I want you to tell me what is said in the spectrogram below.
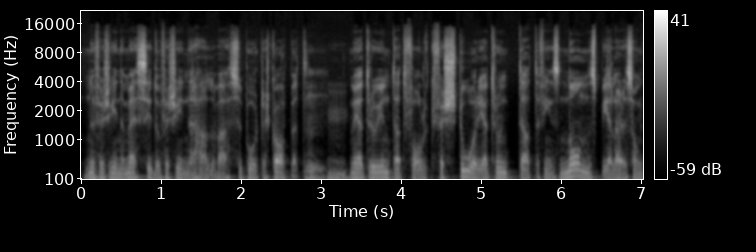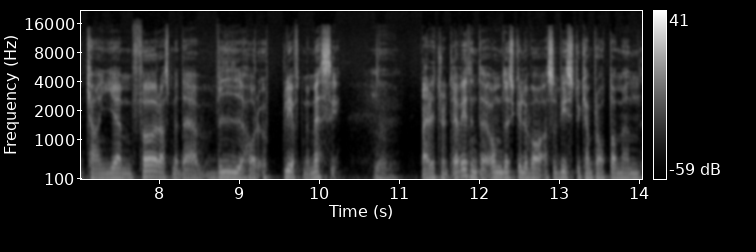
nu försvinner Messi, då försvinner halva supporterskapet. Mm. Men jag tror ju inte att folk förstår. Jag tror inte att det finns någon spelare som kan jämföras med det vi har upplevt med Messi. Nej. Nej, det tror inte Jag vet inte om det skulle vara, alltså visst du kan prata om en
